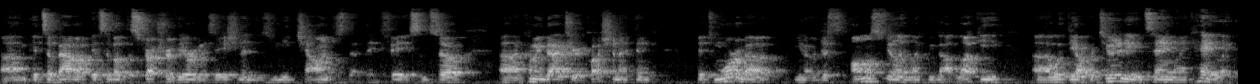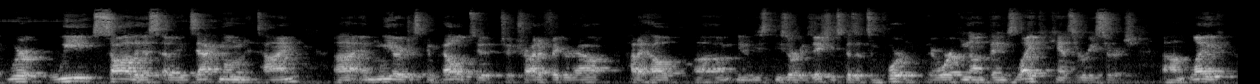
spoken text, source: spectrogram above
um, it's about it's about the structure of the organization and these unique challenges that they face. And so, uh, coming back to your question, I think it's more about you know just almost feeling like we got lucky uh, with the opportunity and saying like hey like we're we saw this at an exact moment in time uh, and we are just compelled to, to try to figure out how to help um, you know these, these organizations because it's important. They're working on things like cancer research um, like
